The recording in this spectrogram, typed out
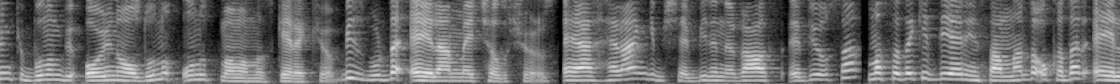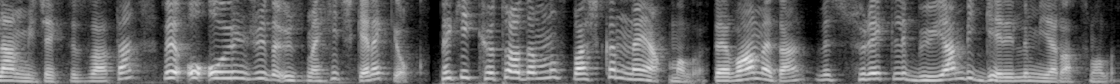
Çünkü bunun bir oyun olduğunu unutmamamız gerekiyor. Biz burada eğlenmeye çalışıyoruz. Eğer herhangi bir şey birini rahatsız ediyorsa masadaki diğer insanlar da o kadar eğlenmeyecektir zaten ve o oyuncuyu da üzme hiç gerek yok. Peki kötü adamımız başka ne yapmalı? Devam eden ve sürekli büyüyen bir gerilim yaratmalı.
